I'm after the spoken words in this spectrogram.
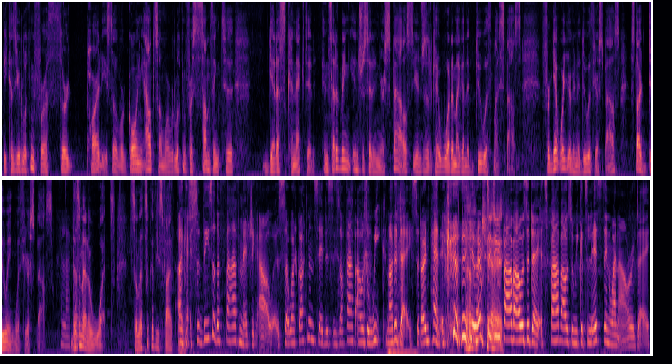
because you're looking for a third party. So we're going out somewhere, we're looking for something to get us connected. Instead of being interested in your spouse, you're interested. Okay, what am I going to do with my spouse? Forget what you're going to do with your spouse. Start doing with your spouse. I love Doesn't that. matter what. So let's look at these five points. Okay, so these are the five magic hours. So what Gottman said is these are five hours a week, not a day. So don't panic. you don't have to do five hours a day. It's five hours a week. It's less than one hour a day.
